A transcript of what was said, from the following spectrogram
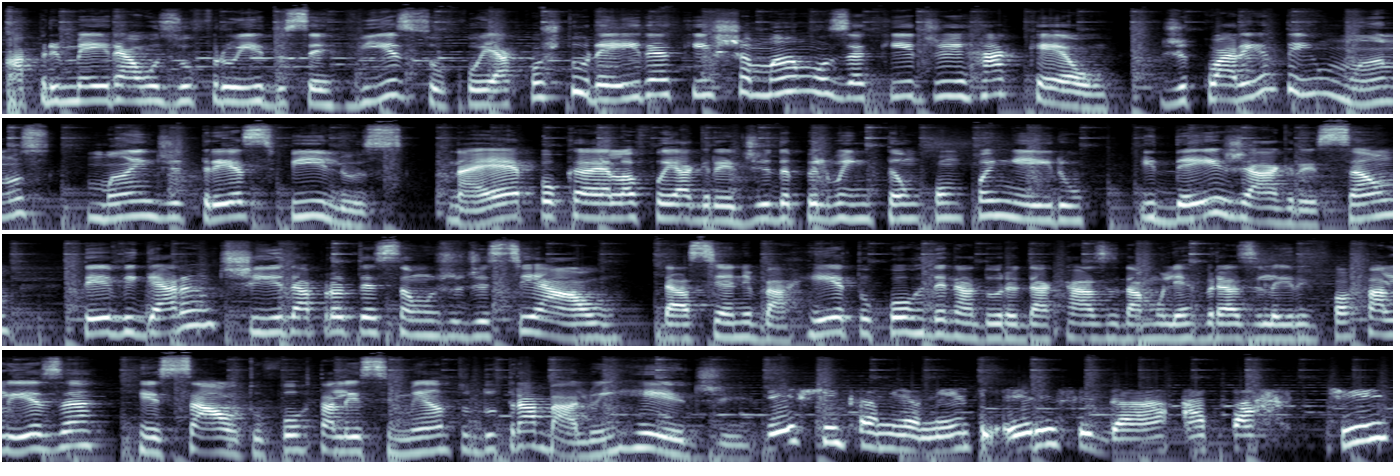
A primeira a usufruir do serviço foi a costureira que chamamos aqui de Raquel, de 41 anos, mãe de três filhos. Na época, ela foi agredida pelo então companheiro e, desde a agressão, teve garantida a proteção judicial. Daciane Barreto, coordenadora da Casa da Mulher Brasileira em Fortaleza, ressalta o fortalecimento do trabalho em rede. Este encaminhamento ele se dá a partir partir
